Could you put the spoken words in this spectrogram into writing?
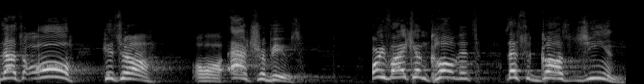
that's all His uh, uh, attributes. Or if I can call it, that's God's gene.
